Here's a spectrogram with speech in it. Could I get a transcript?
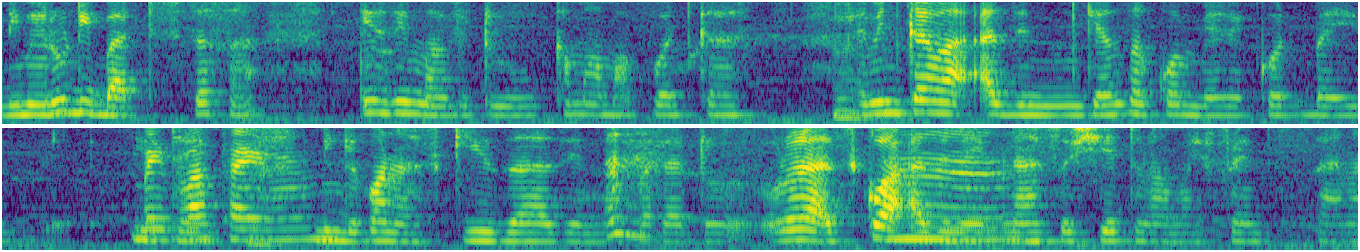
nimerudi but sasa hizi mavitu kama mapodcast mm. I mean kama as in ningeanza kuwa mmerekod by ningekuwa nasikiza napata tu unaona sikuwa mm. azin, na associate na my friends sana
